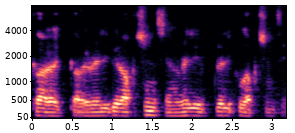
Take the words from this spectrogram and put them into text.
got a got a really good opportunity and a really really cool opportunity.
